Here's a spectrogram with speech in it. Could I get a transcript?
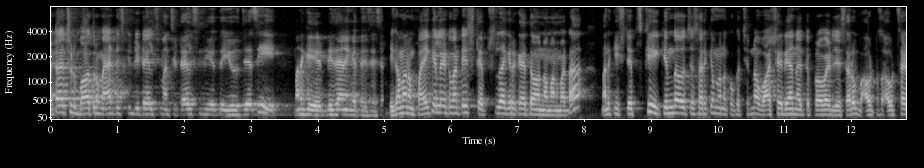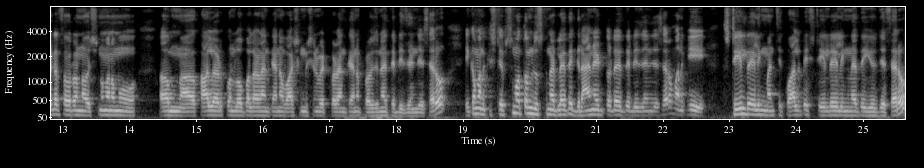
అటాచ్డ్ బాత్రూమ్కి డీటెయిల్స్ మంచి టైల్స్ని అయితే యూజ్ చేసి మనకి డిజైనింగ్ అయితే చేశారు. ఇక మనం పైకి వెళ్ళేటువంటి స్టెప్స్ దగ్గరికి అయితే ఉన్నాం అనమాట మనకి స్టెప్స్కి కింద వచ్చేసరికి మనకు ఒక చిన్న వాష్ ఏరియాని అయితే ప్రొవైడ్ చేశారు. అవుట్ అవుట్ సైడర్స్ ఎవరన్నా వచ్చినా మనము um, కాళ్ళు ఆడుకొని లోపల రావడానికైనా వాషింగ్ మిషన్ పెట్టుకోవడానికైనా ప్రొవిజన్ అయితే డిజైన్ చేశారు. ఇక మనకి స్టెప్స్ మొత్తం చూసుకున్నట్లయితే గ్రానైట్ తోటి అయితే డిజైన్ చేశారు. మనకి స్టీల్ రైలింగ్ మంచి క్వాలిటీ స్టీల్ రైలింగ్ అయితే యూజ్ చేశారు.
